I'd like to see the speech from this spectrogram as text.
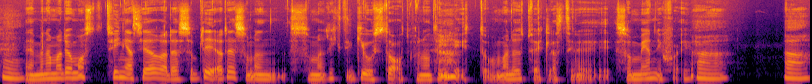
Mm. Mm. Eh, men när man då måste tvingas göra det så blir det som en, som en riktigt god start på någonting nytt och man utvecklas till, som människa. Ja. Ja.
